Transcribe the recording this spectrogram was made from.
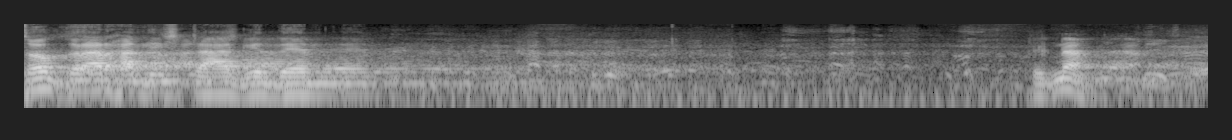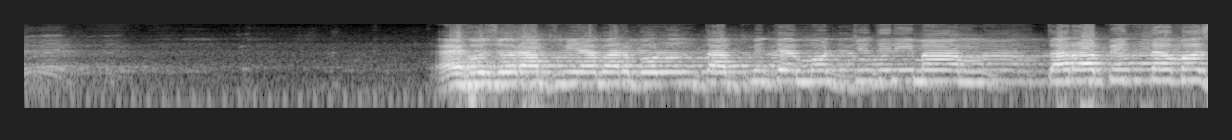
জগরার হাদিসটা আগে দেন। ঠিক না? এই হুজুর, আপনি আবার বলুন তো, আপনি তো মসজিদের ইমাম তারা বিন নামাজ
